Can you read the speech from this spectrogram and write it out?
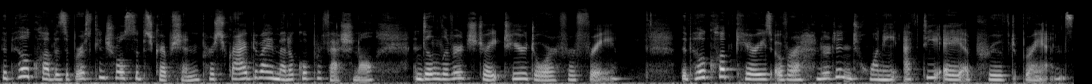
The Pill Club is a birth control subscription prescribed by a medical professional and delivered straight to your door for free. The Pill Club carries over 120 FDA approved brands.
